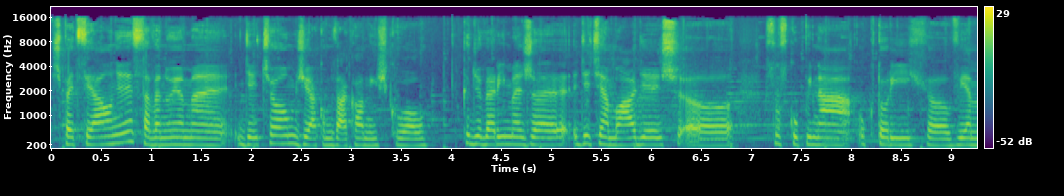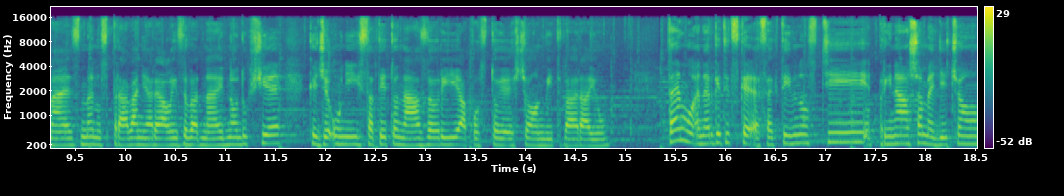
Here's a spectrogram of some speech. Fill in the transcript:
Špeciálne sa venujeme deťom, žiakom základných škôl, keďže veríme, že deti a mládež e, sú skupina, u ktorých e, vieme zmenu správania realizovať najjednoduchšie, keďže u nich sa tieto názory a postoje ešte len vytvárajú. Tému energetickej efektívnosti prinášame deťom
